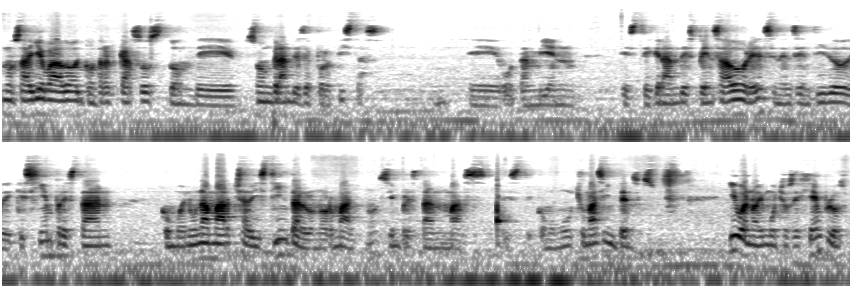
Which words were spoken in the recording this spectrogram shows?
nos ha llevado a encontrar casos donde son grandes deportistas eh, o también este, grandes pensadores en el sentido de que siempre están como en una marcha distinta a lo normal, ¿no? siempre están más, este, como mucho más intensos. Y bueno, hay muchos ejemplos,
